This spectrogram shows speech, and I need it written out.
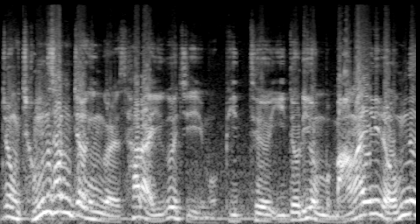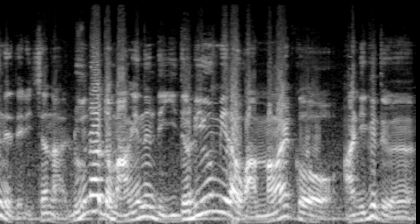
좀 정상적인 걸 사라 이거지. 뭐 비트 이더리움 뭐 망할 일 없는 애들 있잖아. 루나도 망했는데 이더리움이라고 안 망할 거 아니거든.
